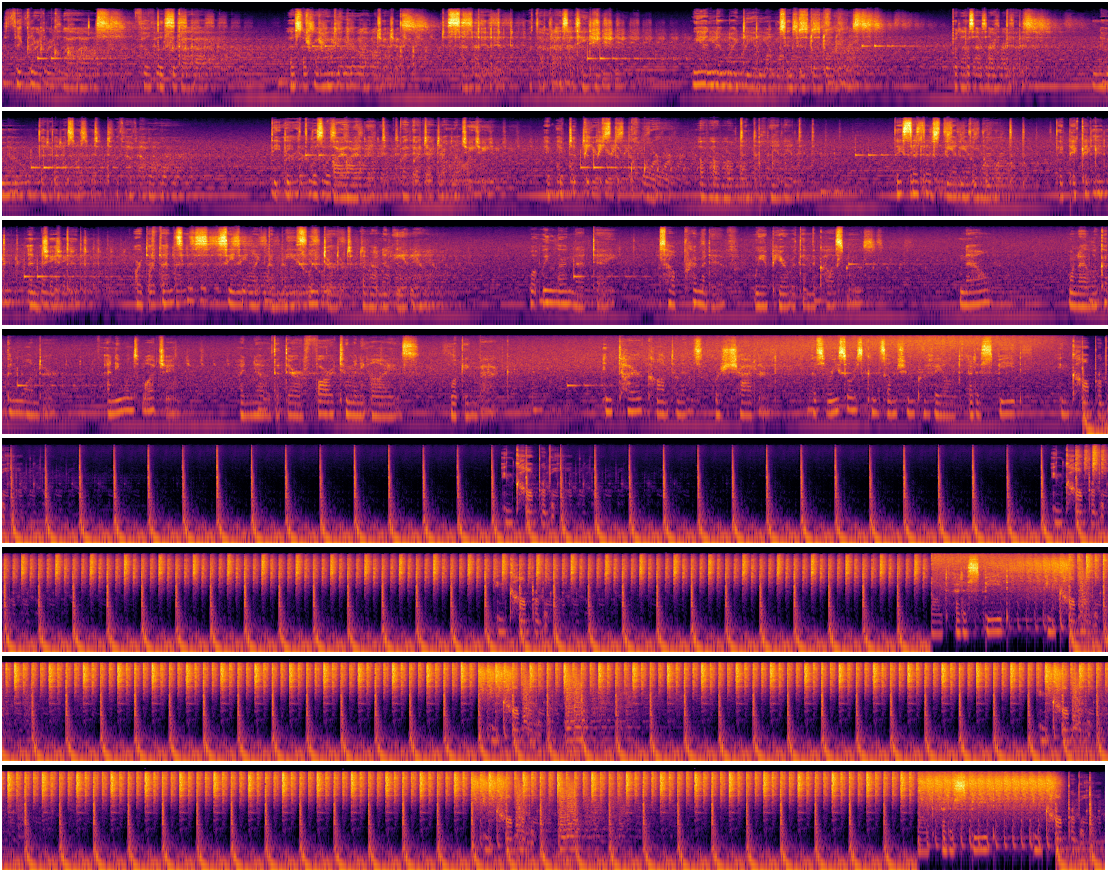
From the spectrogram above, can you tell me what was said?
Thick red clouds filled the sky as triangular objects descended without hesitation. We had no idea what was in store for us, but as I write this, know that it wasn't without hope. The earth was violated by their technology, able to pierce the core of our molten planet. They said it was the end of the world. They picketed and chanted, our defenses seeming like the measly dirt around an anthill. What we learned that day was how primitive we appear within the cosmos. Now, when I look up and wonder anyone's watching, I know that there are far too many eyes looking back. Entire continents were shattered as resource consumption prevailed at a speed. Incomparable. Incomparable.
